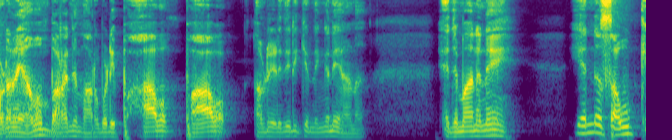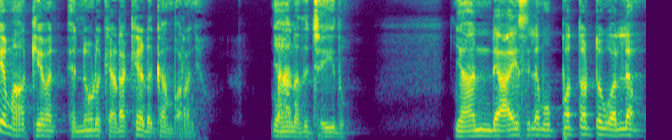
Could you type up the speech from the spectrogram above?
ഉടനെ അവൻ പറഞ്ഞ മറുപടി പാവം പാവം അവിടെ എഴുതിയിരിക്കുന്ന ഇങ്ങനെയാണ്. യജമാനനെ എന്നെ സൗഖ്യമാക്കിയവൻ എന്നോട് കിടക്കെടുക്കാൻ പറഞ്ഞു. ഞാനത് ചെയ്തു. ഞാൻ എന്റെ ആയുസിലെ മുപ്പത്തെട്ട് കൊല്ലം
